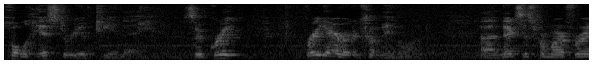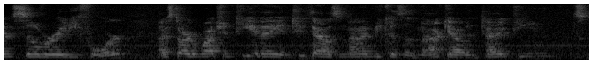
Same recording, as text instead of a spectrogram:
whole history of TNA. So great, great era to come in on. Uh, next is from our friend Silver84. I started watching TNA in 2009 because of the knockout and tag teams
